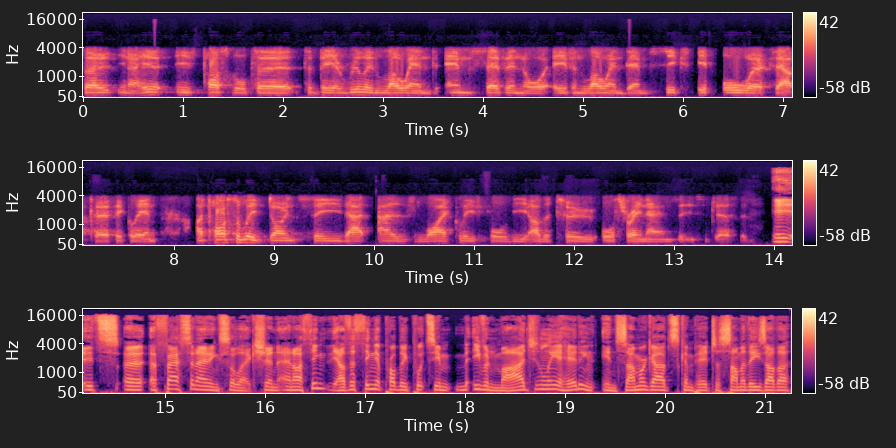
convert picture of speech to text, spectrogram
So, you know, he, he's possible to, to be a really low end M7 or even low end M6 if all works out perfectly. And I possibly don't see that as likely for the other two or three names that you suggested. It's a, fascinating selection, and I think the other thing that probably puts him even marginally ahead in, in some regards compared to some of these other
